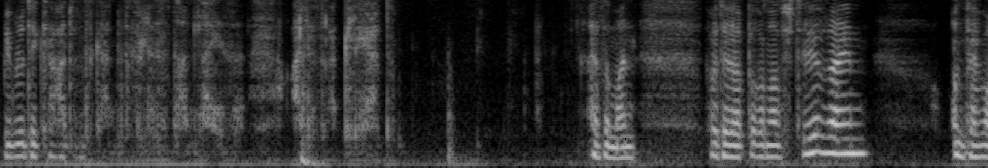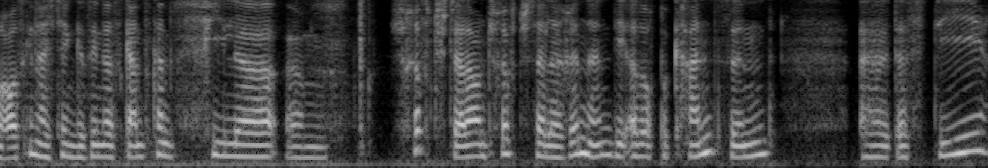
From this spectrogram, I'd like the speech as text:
Bibliothekar hat uns ganz flüsternd leise alles erklärt. Also man sollte dort besonders still sein. Und wenn wir rausgehen, habe ich dann gesehen, dass ganz, ganz viele ähm, Schriftsteller und Schriftstellerinnen, die also auch bekannt sind, äh, dass die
